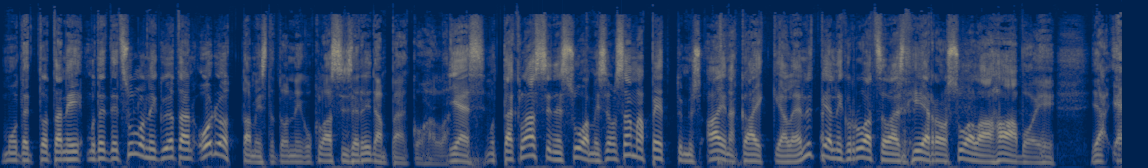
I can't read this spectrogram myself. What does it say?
Mutta et, tota, niin, mut et, et sulla on niinku jotain odottamista ton niinku klassisen ridanpään kohdalla. Yes. Mutta tämä klassinen Suomi, se on sama pettymys aina kaikkialle. Ja nyt vielä niinku ruotsalaiset hieroo suolaa haavoihin ja, ja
